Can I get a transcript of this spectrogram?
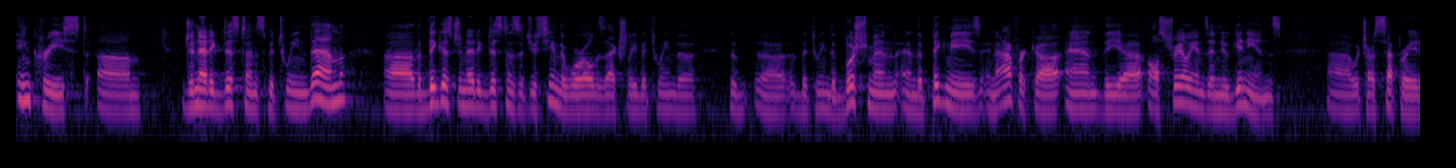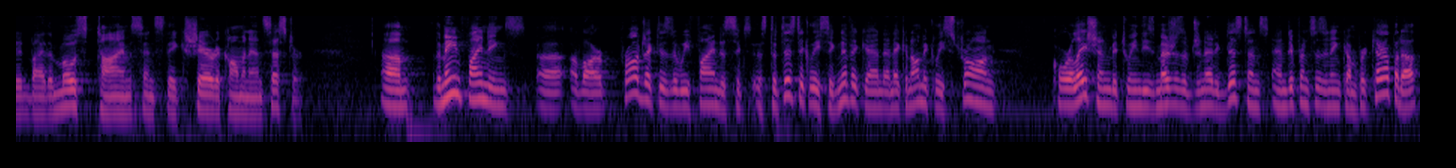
increased um, genetic distance between them uh, the biggest genetic distance that you see in the world is actually between the, the uh, between the Bushmen and the Pygmies in Africa and the uh, Australians and New Guineans, uh, which are separated by the most time since they shared a common ancestor. Um, the main findings uh, of our project is that we find a, a statistically significant and economically strong correlation between these measures of genetic distance and differences in income per capita.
